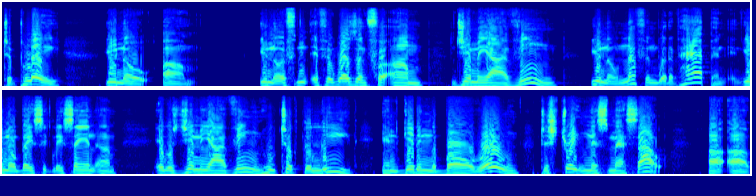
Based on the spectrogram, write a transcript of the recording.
to play, you know, um, you know, if if it wasn't for um Jimmy Iovine, you know, nothing would have happened. You know, basically saying um it was Jimmy Iovine who took the lead in getting the ball rolling to straighten this mess out. Uh, uh,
